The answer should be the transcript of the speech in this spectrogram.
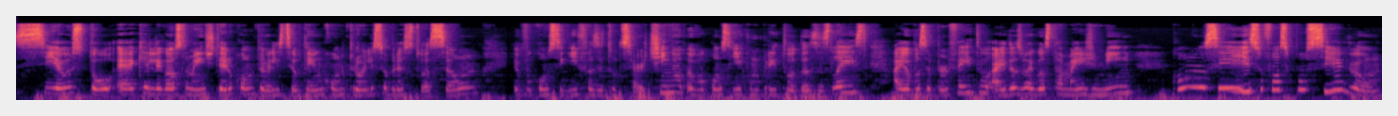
se eu estou. É aquele negócio também de ter o controle. Se eu tenho controle sobre a situação, eu vou conseguir fazer tudo certinho, eu vou conseguir cumprir todas as leis, aí eu vou ser perfeito, aí Deus vai gostar mais de mim. Como se isso fosse possível.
